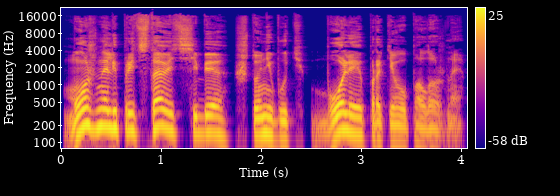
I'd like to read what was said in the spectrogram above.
Можно ли представить себе что-нибудь более противоположное?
